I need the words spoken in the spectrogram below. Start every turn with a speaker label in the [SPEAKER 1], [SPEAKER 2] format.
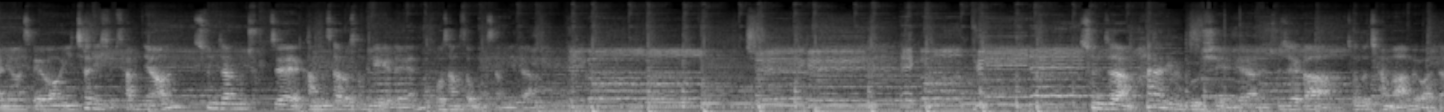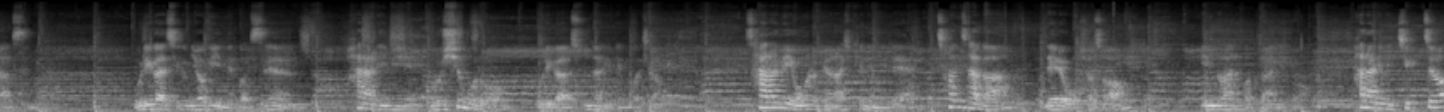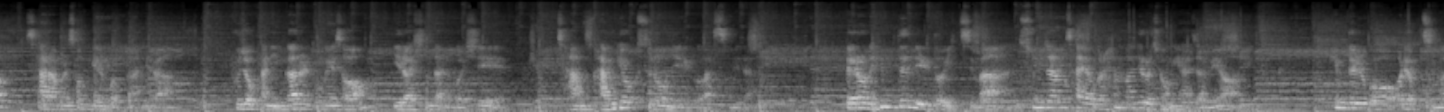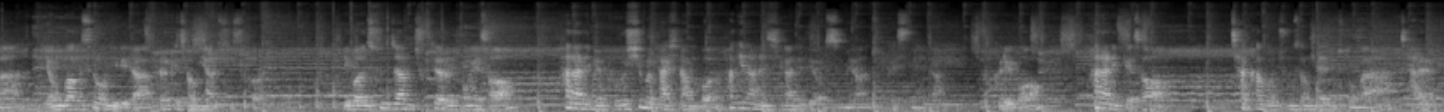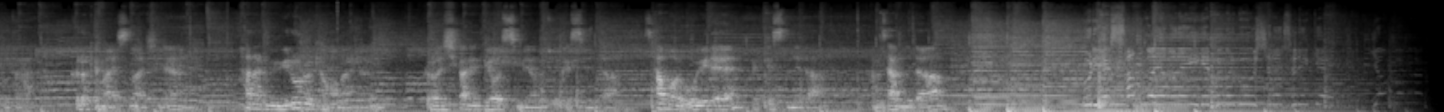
[SPEAKER 1] 안녕하세요. 2023년 순장 축제 강사로 섬기게 된 고상섭 목사입니다. 순장 하나님의 부르심이라는 주제가 저도 참 마음에 와닿았습니다. 우리가 지금 여기 있는 것은 하나님이 부르심으로 우리가 순장이 된 거죠. 사람의 영혼을 변화시키는 일에 천사가 내려오셔서 인도하는 것도 아니고 하나님이 직접 사람을 섬기는 것도 아니라 부족한 인간을 통해서 일하신다는 것이 참 감격스러운 일인 것 같습니다. 때로는 힘든 일도 있지만 순장 사역을 한마디로 정의하자면 힘들고 어렵지만 영광스러운 일이라 그렇게 정의할 수 있을 것 같아요. 이번 순장 축제를 통해서 하나님의 부르심을 다시 한번 확인하는 시간이 되었으면 좋겠습니다. 그리고 하나님께서 착하고 충성된 종아 잘 보더라. 그렇게 말씀하시는 하나님의 위로를 경험하는 그런 시간이 되었으면 좋겠습니다. 3월 5일에 뵙겠습니다. 감사합니다.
